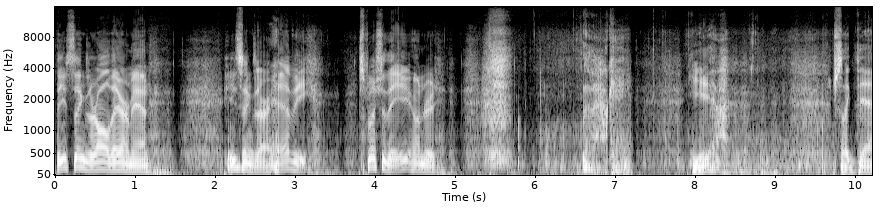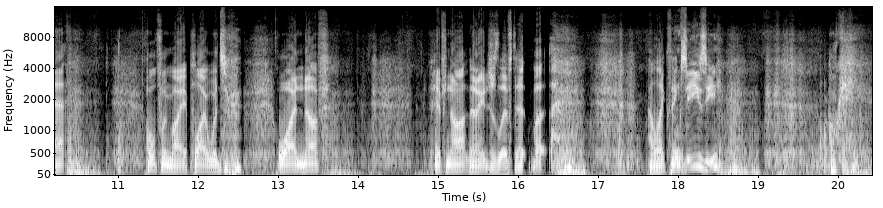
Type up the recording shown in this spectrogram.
these things are all there, man. These things are heavy, especially the 800. Okay, yeah, just like that. Hopefully my plywood's wide enough. If not, then I can just lift it, but I like things easy. Okay.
